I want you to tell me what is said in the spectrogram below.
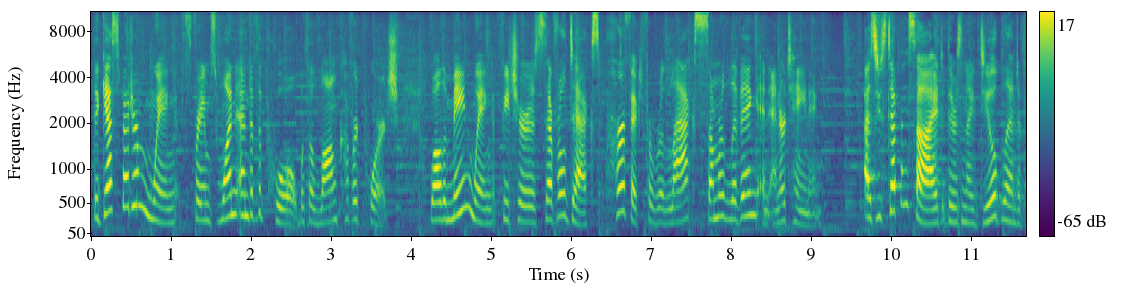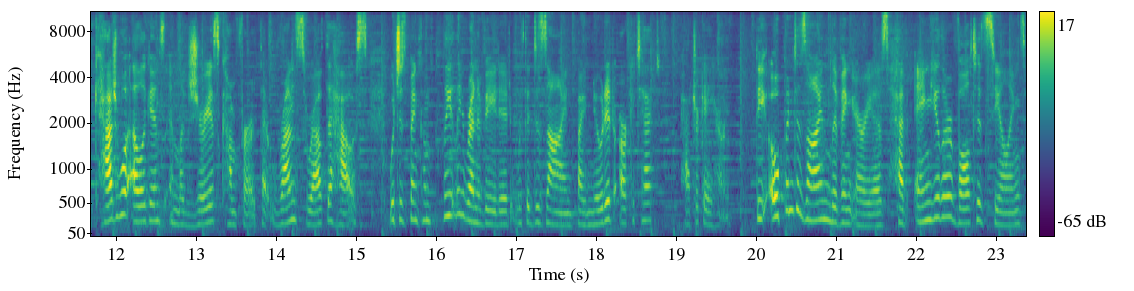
The guest bedroom wing frames one end of the pool with a long covered porch, while the main wing features several decks perfect for relaxed summer living and entertaining. As you step inside, there's an ideal blend of casual elegance and luxurious comfort that runs throughout the house, which has been completely renovated with a design by noted architect Patrick Ahearn. The open design living areas have angular vaulted ceilings,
